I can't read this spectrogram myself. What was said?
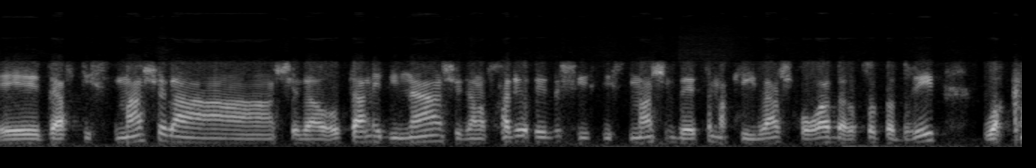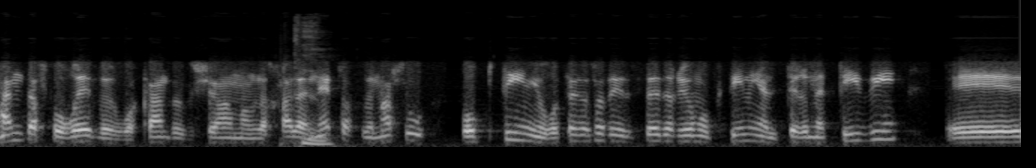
אה, והסיסמה של, ה, של אותה מדינה, שגם הפכה להיות איזושהי סיסמה של בעצם הקהילה השחורה בארצות הברית, וואקנדה פוראבר, וואקנדה זה שם הממלכה כן. לנצח, זה משהו אופטימי, הוא רוצה לעשות איזה סדר יום אופטימי, אלטרנטיבי, אה,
